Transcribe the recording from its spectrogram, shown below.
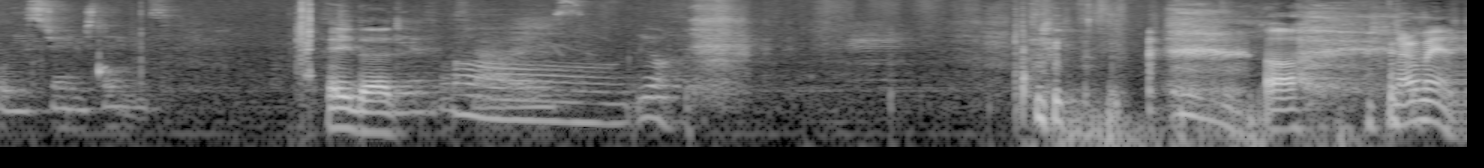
all these strange things. Hey, Dad. Beautiful flowers. Uh, no man.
